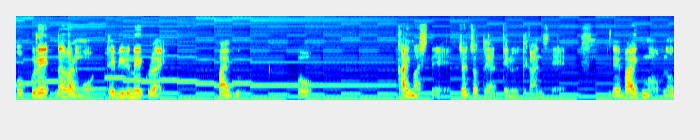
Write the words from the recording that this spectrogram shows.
遅れながらも、デビルメイクライ5を買いまして、ちょ、ちょっとやってるって感じで。で、バイクも乗っ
